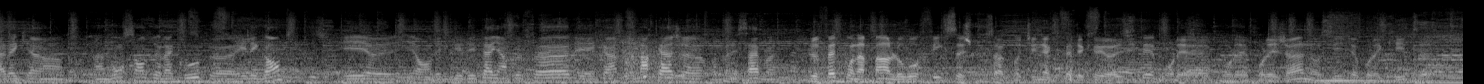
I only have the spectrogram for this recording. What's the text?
avec un, bon sens de la coupe élégante et, avec des détails un peu fun et quand même le marquage reconnaissable. Le fait qu'on n'a pas un logo fixe, je pense que ça continue à créer des curiosités pour les, pour les, pour les jeunes aussi, pour les kids.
